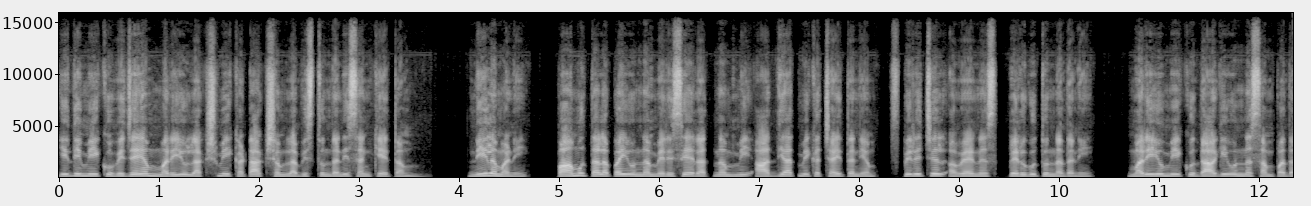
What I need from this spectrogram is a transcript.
ఇది మీకు విజయం మరియు లక్ష్మీ కటాక్షం లభిస్తుందని సంకేతం. నీలమణి పాము తలపై ఉన్న మెరిసే రత్నం మీ ఆధ్యాత్మిక చైతన్యం స్పిరిచువల్ అవేర్నెస్ పెరుగుతున్నదని మరియు మీకు దాగి ఉన్న సంపద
